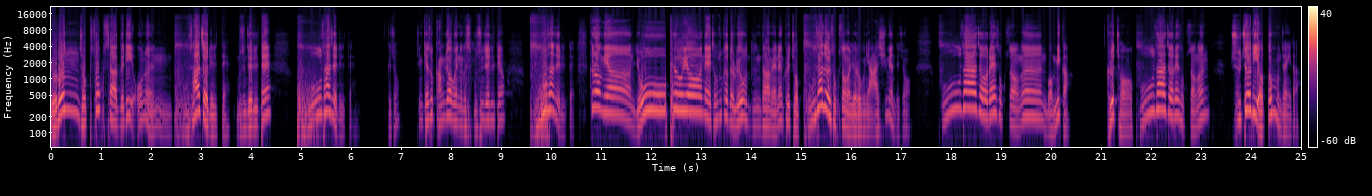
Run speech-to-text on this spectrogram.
요런 접속사들이 오는 부사절일 때 무슨 절일 때? 부사절일 때 그죠? 지금 계속 강조하고 있는 것은 무슨 절일 때요? 부사절일 때. 그러면 요 표현의 접속사들 외워둔 다음에는 그렇죠. 부사절 속성을 여러분이 아시면 되죠. 부사절의 속성은 뭡니까? 그렇죠. 부사절의 속성은 주절이 어떤 문장이다?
